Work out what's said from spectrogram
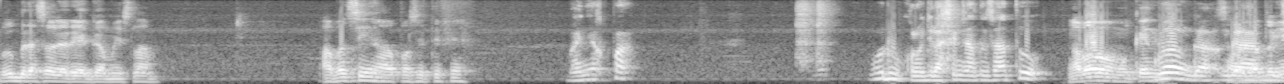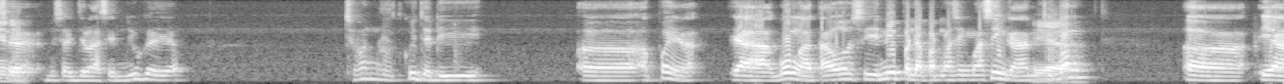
Lu berasal dari agama Islam. Apa sih hal positifnya? Banyak pak. Waduh, kalau jelasin satu-satu, Nggak apa-apa mungkin. gue nggak nggak bisa deh. bisa jelasin juga ya. Cuman menurut gue jadi eh, apa ya? Ya gue nggak tahu sih. Ini pendapat masing-masing kan. Iya. Cuman eh, ya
